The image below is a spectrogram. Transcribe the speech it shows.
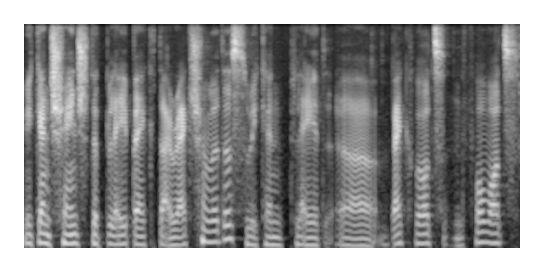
We can change the playback direction with this. We can play it uh, backwards and forwards.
